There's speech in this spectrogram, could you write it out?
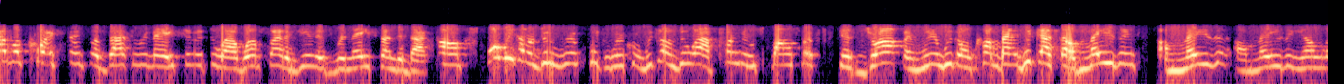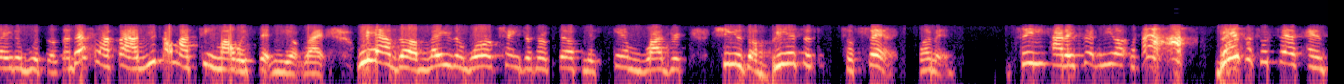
have a question for Dr. Renee, send it to our website. Again, it's reneesunday.com. What we're going to do real quick, real quick, we're going to do our premium sponsor, just drop, and then we're going to come back. We got the amazing, amazing, amazing young lady with us. And that's my side. You know my team always set me up, right? We have the amazing world changer herself, Miss Kim Roderick. She is a business success. Women, See how they set me up? business success and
